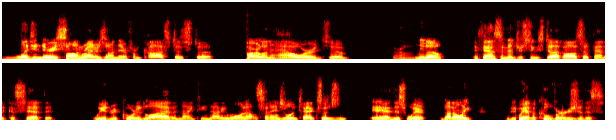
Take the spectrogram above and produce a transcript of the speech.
legendary songwriters on there from Kostas to Harlan Howard to you know, and found some interesting stuff. I also found a cassette that we had recorded live in 1991 out in San Angelo, Texas, and it had this where not only we have a cool version of this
